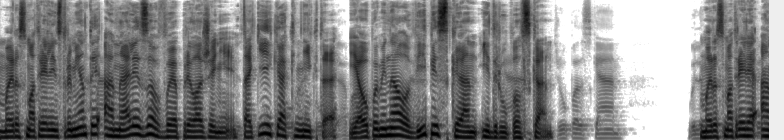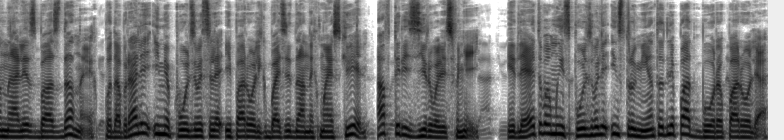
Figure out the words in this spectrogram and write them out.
Мы рассмотрели инструменты анализа веб-приложений, такие как Nikta. Я упоминал VP-Scan и DrupalScan. Мы рассмотрели анализ баз данных, подобрали имя пользователя и пароль к базе данных MySQL, авторизировались в ней. И для этого мы использовали инструменты для подбора пароля.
